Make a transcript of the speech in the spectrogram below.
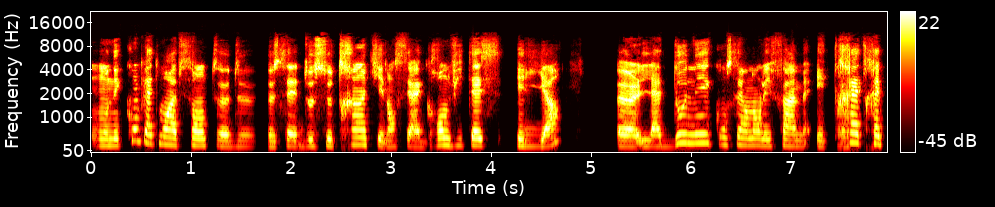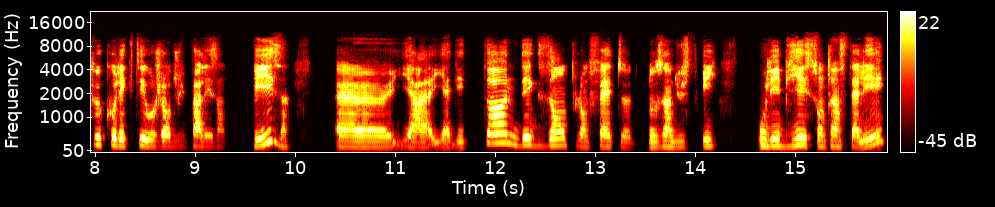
on est complètement absente de, ce, train qui est lancé à grande vitesse et l'IA. Euh, la donnée concernant les femmes est très très peu collectée aujourd'hui par les entreprises. Euh, il y, a, y, a, des tonnes d'exemples en fait dans nos industries où les biais sont installés.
